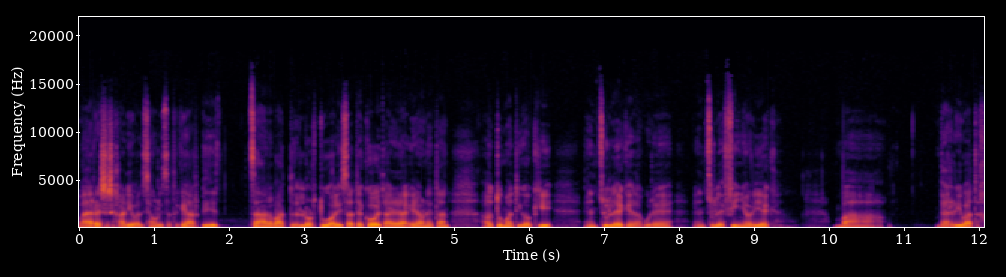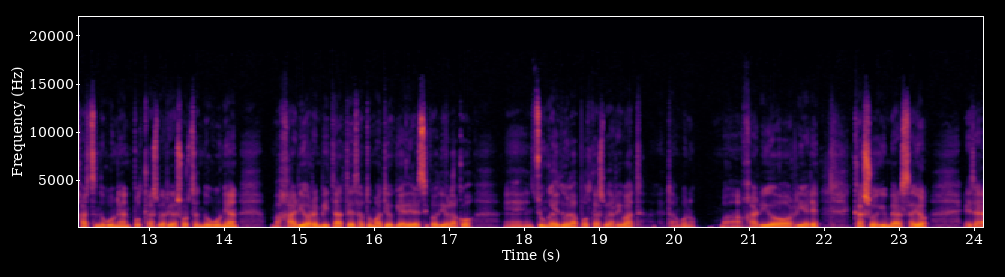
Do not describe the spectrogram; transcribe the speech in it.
ba, RSS jari bat izango litzateke, arpidetzar bat lortu izateko eta era, honetan automatikoki entzulek eta gure entzule fin horiek ba, berri bat jartzen dugunean, podcast berria sortzen dugunean, ba, jari horren bitartez automatikoki adireziko diolako e, entzungai duela podcast berri bat. Eta, bueno, ba, jari horri ere kasu egin behar zaio, eta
